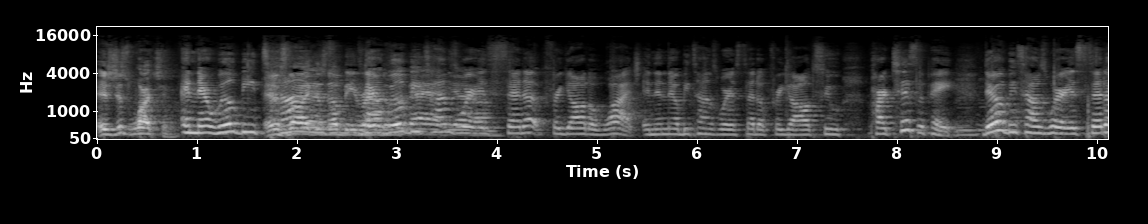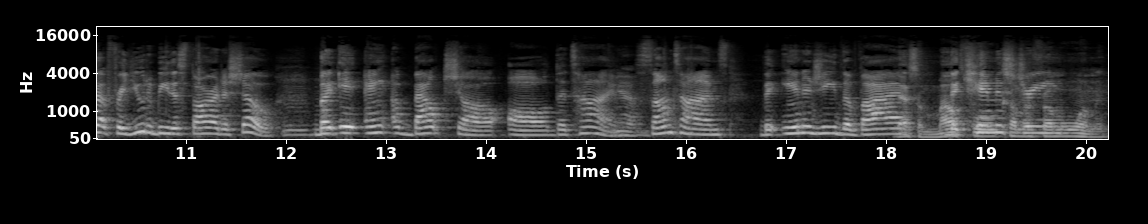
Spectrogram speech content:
It's just watching. And there will be times. it's not like it's gonna be there will be Bad, times where it's set up for y'all to watch, and then there'll be times where it's set up for y'all to participate. There will be times where it's set up for you to be the star of the show, mm-hmm. but it ain't about y'all all the time. Yeah. Sometimes the energy, the vibe, That's a mouthful the chemistry, coming from a woman.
